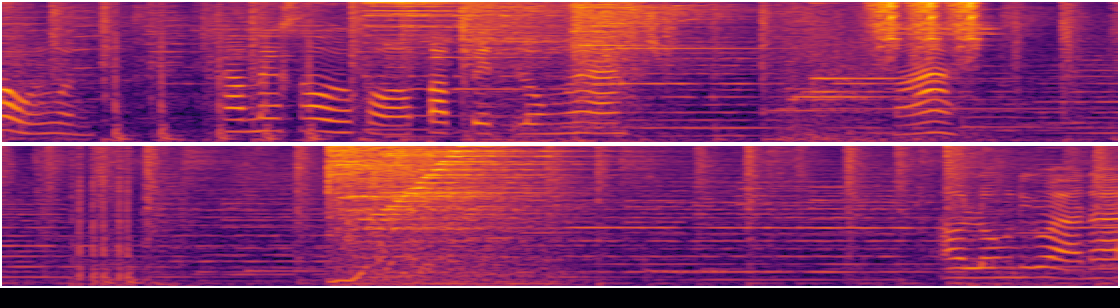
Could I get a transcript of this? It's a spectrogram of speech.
เข้าทุกคนถ้าไม่เข้าขอปรับเบ็ดลงนะคะมาเอาลงดีกว่านะ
